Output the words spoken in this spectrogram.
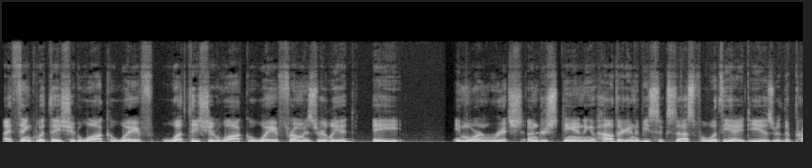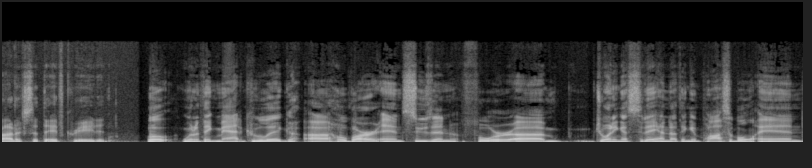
I think what they should walk away f- what they should walk away from is really a, a a more enriched understanding of how they're going to be successful with the ideas or the products that they've created. Well, we want to thank Matt Kulig, uh, Hobart, and Susan for um, joining us today on Nothing Impossible. And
